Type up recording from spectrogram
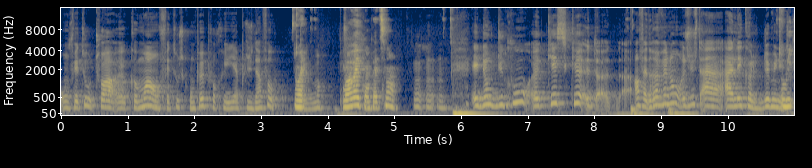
On fait tout, toi euh, comme moi, on fait tout ce qu'on peut pour qu'il y ait plus d'infos. Ouais. finalement. Ouais, ouais, complètement. Mm, mm, mm. Et donc, du coup, euh, qu'est-ce que. euh, En fait, revenons juste à, à l'école, deux minutes. Oui.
